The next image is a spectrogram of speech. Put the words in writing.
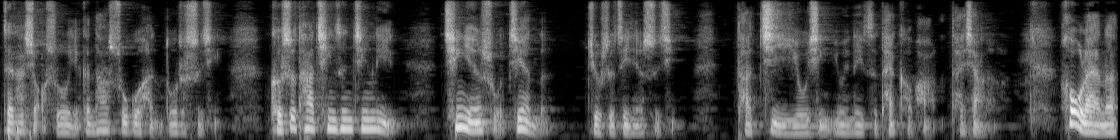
在他小时候也跟他说过很多的事情，可是他亲身经历、亲眼所见的，就是这件事情，他记忆犹新，因为那次太可怕了，太吓人了。后来呢，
